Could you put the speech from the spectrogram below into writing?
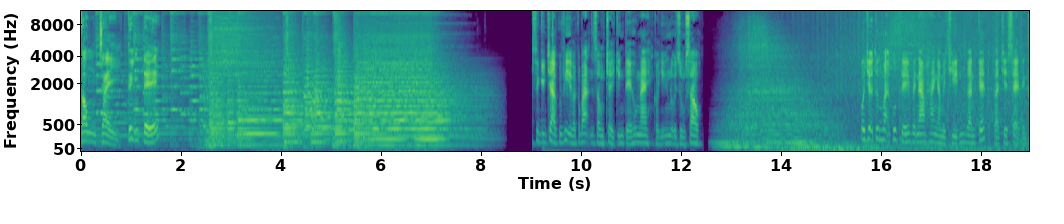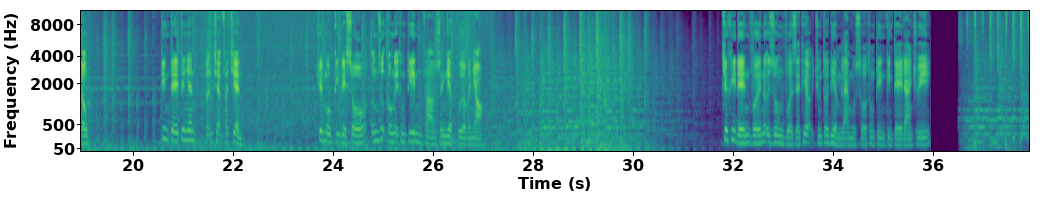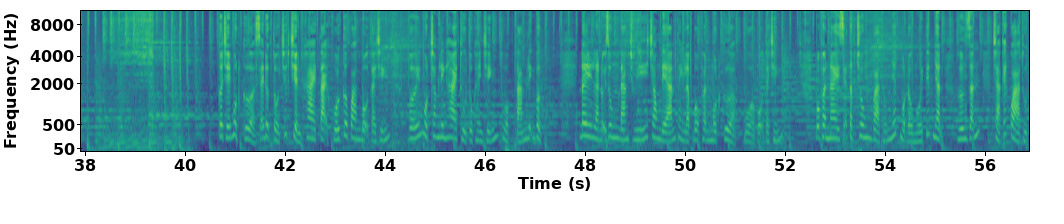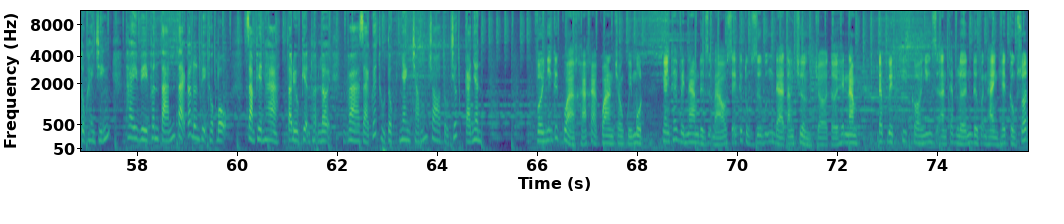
Dòng chảy kinh tế. Xin kính chào quý vị và các bạn. Dòng chảy kinh tế hôm nay có những nội dung sau. Hội trợ thương mại quốc tế Việt Nam 2019 gắn kết và chia sẻ thành công. Kinh tế tư nhân vẫn chậm phát triển. Chuyên mục Kinh tế số ứng dụng công nghệ thông tin vào doanh nghiệp vừa và nhỏ. Trước khi đến với nội dung vừa giới thiệu, chúng tôi điểm lại một số thông tin kinh tế đáng chú ý. Cơ chế một cửa sẽ được tổ chức triển khai tại khối cơ quan Bộ Tài chính với 102 thủ tục hành chính thuộc 8 lĩnh vực. Đây là nội dung đáng chú ý trong đề án thành lập bộ phận một cửa của Bộ Tài chính. Bộ phận này sẽ tập trung và thống nhất một đầu mối tiếp nhận, hướng dẫn, trả kết quả thủ tục hành chính thay vì phân tán tại các đơn vị thuộc bộ, giảm phiền hà, tạo điều kiện thuận lợi và giải quyết thủ tục nhanh chóng cho tổ chức cá nhân. Với những kết quả khá khả quan trong quý 1, ngành thép Việt Nam được dự báo sẽ tiếp tục giữ vững đà tăng trưởng cho tới hết năm, đặc biệt khi có những dự án thép lớn được vận hành hết công suất.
